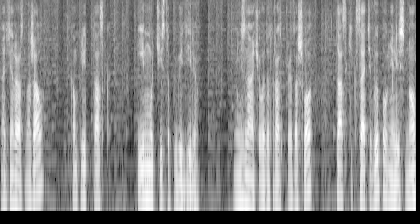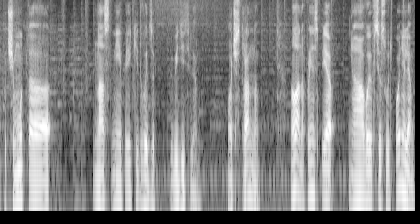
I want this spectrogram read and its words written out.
один раз нажал complete task, и мы чисто победили. Не знаю, что в этот раз произошло. Таски, кстати, выполнились, но почему-то нас не перекидывает за победителя. Очень странно. Ну ладно, в принципе, а, вы всю суть поняли.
